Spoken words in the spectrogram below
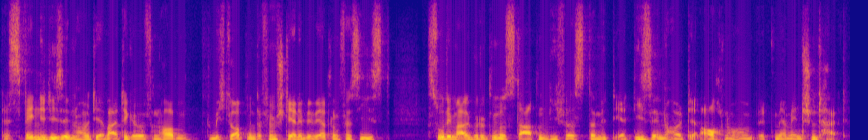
dass wenn dir diese Inhalte hier weitergeholfen haben, du mich dort mit der 5-Sterne-Bewertung versiehst, so dem Algorithmus Daten lieferst, damit er diese Inhalte auch noch mit mehr Menschen teilt.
